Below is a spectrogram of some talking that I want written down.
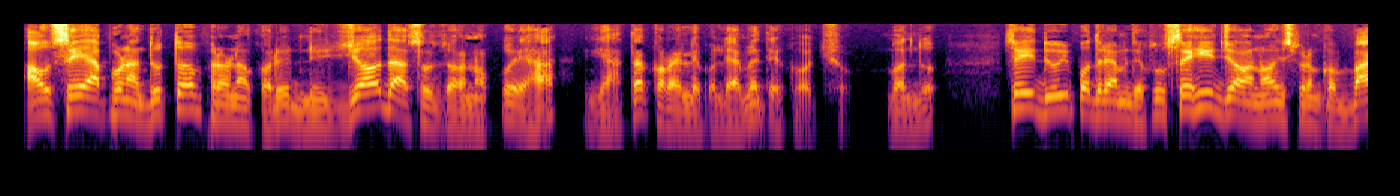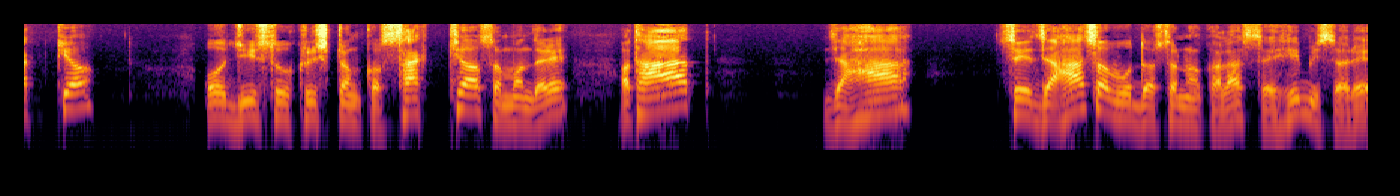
ଆଉ ସେ ଆପଣା ଦୂତ ପ୍ରେରଣ କରି ନିଜ ଦାସ ଜନକୁ ଏହା ଜ୍ଞାତ କରାଇଲେ ବୋଲି ଆମେ ଦେଖୁଅଛୁ। ବନ୍ଧୁ ସେହି ଦୁଇ ପଦରେ ଆମେ ଦେଖୁ ସେହି ଜନ ଈଶ୍ୱରଙ୍କ ବାକ୍ୟ ଓ ଯୀଶୁ ଖ୍ରୀଷ୍ଟଙ୍କ ସାକ୍ଷ୍ୟ ସମ୍ବନ୍ଧରେ ଅର୍ଥାତ୍ ଯାହା ସେ ଯାହା ସବୁ ଦର୍ଶନ କଲା ସେହି ବିଷୟରେ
